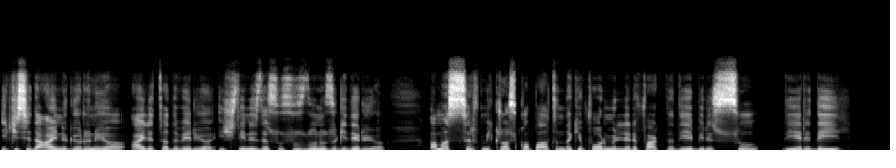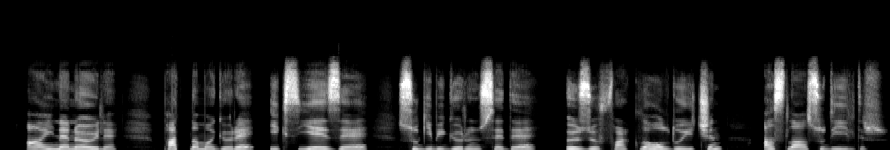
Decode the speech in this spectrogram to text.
ikisi de aynı görünüyor, aynı tadı veriyor, içtiğinizde susuzluğunuzu gideriyor. Ama sırf mikroskop altındaki formülleri farklı diye biri su, diğeri değil. Aynen öyle. Putnam'a göre XYZ su gibi görünse de özü farklı olduğu için asla su değildir.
